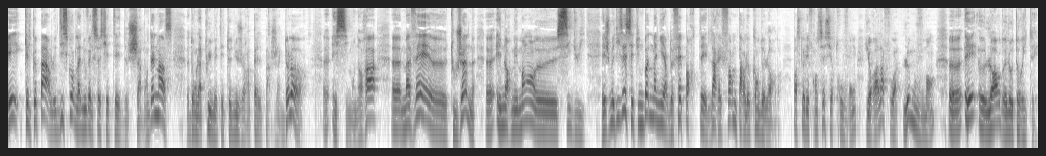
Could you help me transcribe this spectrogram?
Et quelque part, le discours de la nouvelle société de Chaban-Delmas, dont la plume était tenue, je rappelle, par Jacques Delors, euh, et Simon Nora euh, m'avait euh, tout jeune euh, énormément euh, séduit. Et je me disais, c'est une bonne manière de faire porter la réforme par le camp de l'ordre. Parce que les Français s'y retrouveront. Il y aura à la fois le mouvement euh, et euh, l'ordre et l'autorité.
